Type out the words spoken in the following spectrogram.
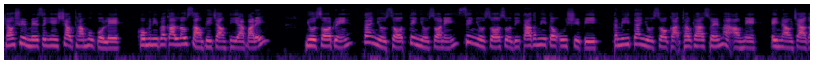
ပြောင်းရွှေ့မဲစရင်လျှောက်ထားမှုကိုလည်းကုမ္ပဏီဘက်ကလှုပ်ဆောင်ပေးကြောင်းသိရပါတယ်။ညိုစောတွင်တက်ညိုစောတင့်ညိုစောနှင့်စစ်ညိုစောဆိုသည့်တာသမီ၃ဦးရှိပြီးသမီးတက်ညိုစောကဒေါက်တာဆွဲမှန်အောင်နှင့်အိမ်အောင်ကြက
